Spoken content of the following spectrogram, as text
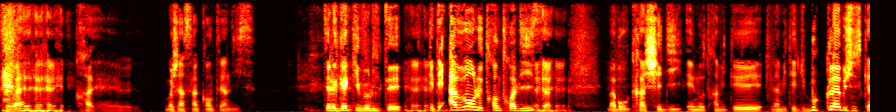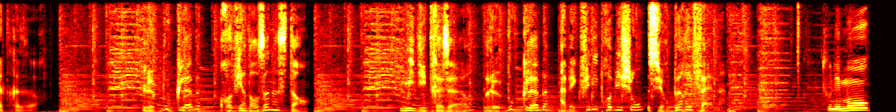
C'est vrai Ah, euh, Moi, j'ai un 5110. C'est le gars qui veut lutter, qui était avant le 3310. Mabrouk Rachedi est notre invité, l'invité du Book Club jusqu'à 13h. Le Book Club revient dans un instant. Midi 13h, le Book Club avec Philippe Robichon sur Beurre FM. Tous les mots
